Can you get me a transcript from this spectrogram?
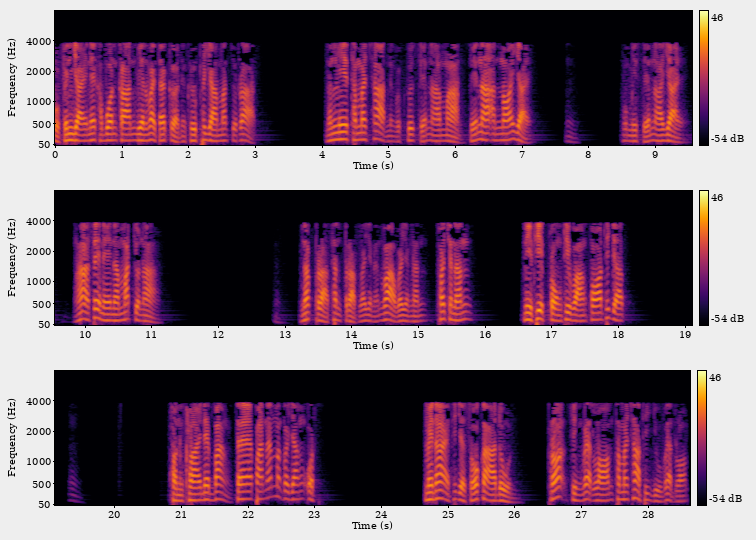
ผู้เป็นใหญ่ในขบวนการเวียนว่ายแต่เกิดนี่คือพญามัจจุราช มันมีธรรมชาติหนึ่งก็คือเสนามานเสนาอันน้อยใหญ่ผู้มีเสนาใหญ่ห้าเสนนามัจจุนานักปราชญ์ท่านตรัสไว้อย่างนั้นว่าไว้อย่างนั้น เพราะฉะนั้นนี่ที่โปร่งที่วางพอที่จะ ผ่อนคลายได้บ้าง แต่ป่านนั้นมันก็ยังอด ไม่ได้ที่จะโศกาดูนเพราะสิ่งแวดล้อมธรรมชาติที่อยู่แวดล้อม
